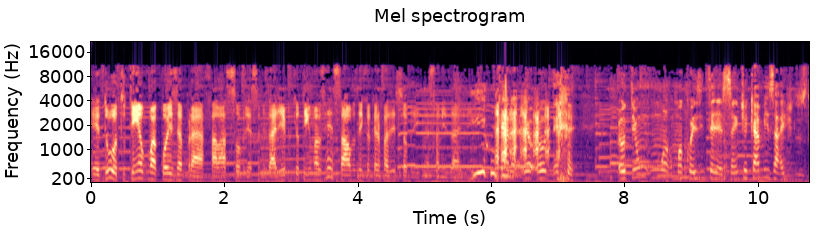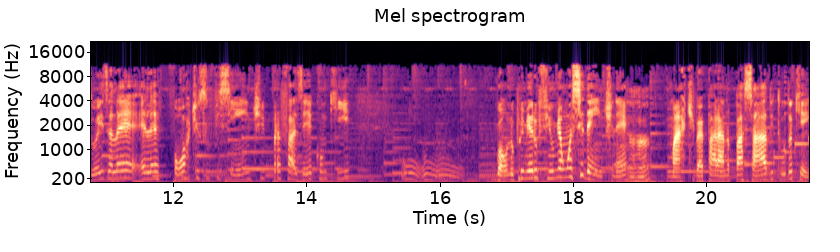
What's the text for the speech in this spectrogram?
Edu, tu tem alguma coisa para falar sobre essa amizade aí? Porque eu tenho umas ressalvas aí que eu quero fazer sobre essa amizade. Cara, eu, eu, eu tenho uma, uma, coisa interessante, é que a amizade dos dois ela é, ela é forte o suficiente para fazer com que o, o, Igual no primeiro filme é um acidente, né? Uhum. Marty vai parar no passado e tudo ok.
